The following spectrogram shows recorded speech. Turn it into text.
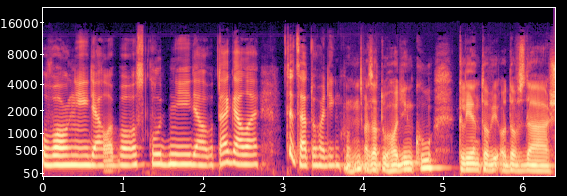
uvoľniť alebo skľudniť alebo tak, ale ceca tú hodinku. Uh-huh. A za tú hodinku klientovi odovzdáš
